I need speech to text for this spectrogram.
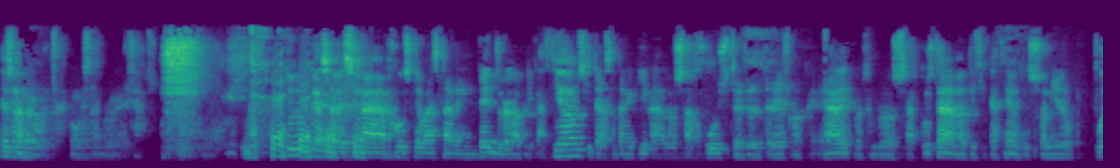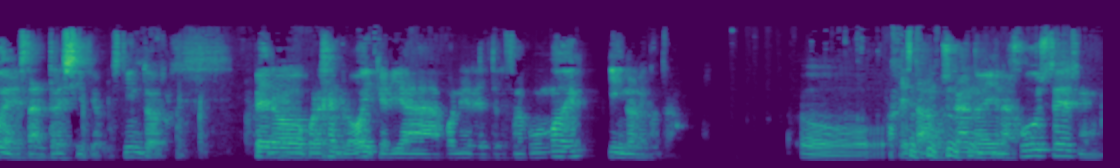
es una vergüenza cómo están organizados. Tú nunca sabes si un ajuste va a estar dentro de la aplicación, si te vas a tener que ir a los ajustes del teléfono en general. Por ejemplo, los ajustes de las notificaciones del sonido pueden estar en tres sitios distintos. Pero, por ejemplo, hoy quería poner el teléfono como modem y no lo he encontrado. Oh. Estaba buscando ahí en ajustes, en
